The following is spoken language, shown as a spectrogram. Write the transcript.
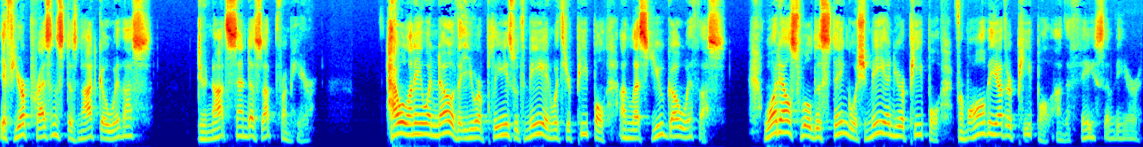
If your presence does not go with us, do not send us up from here. How will anyone know that you are pleased with me and with your people unless you go with us? What else will distinguish me and your people from all the other people on the face of the earth?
